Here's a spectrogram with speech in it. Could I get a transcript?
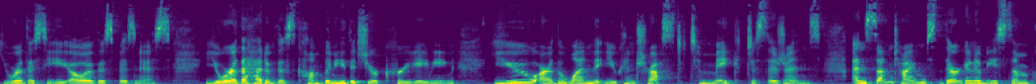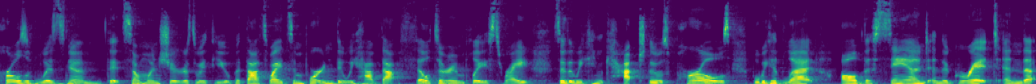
you're the CEO of this business. You're the head of this company that you're creating. You are the one that you can trust to make decisions. And sometimes there're going to be some pearls of wisdom that someone shares with you, but that's why it's important that we have that filter in place, right? So that we can catch those pearls, but we could let all the sand and the grit and the,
